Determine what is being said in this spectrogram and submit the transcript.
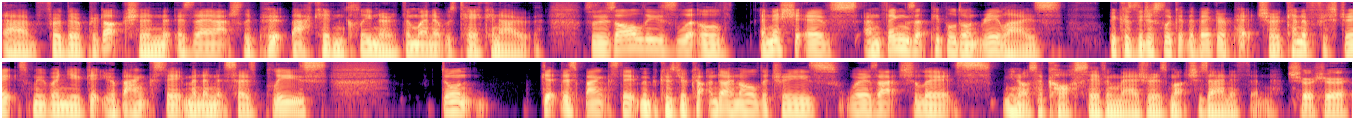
uh, for their production is then actually put back in cleaner than when it was taken out. So there's all these little initiatives and things that people don't realize because they just look at the bigger picture. It kind of frustrates me when you get your bank statement and it says, please don't get this bank statement because you're cutting down all the trees. Whereas actually it's, you know, it's a cost saving measure as much as anything. Sure, sure.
